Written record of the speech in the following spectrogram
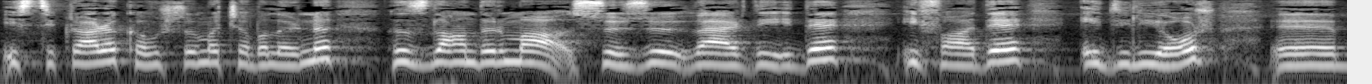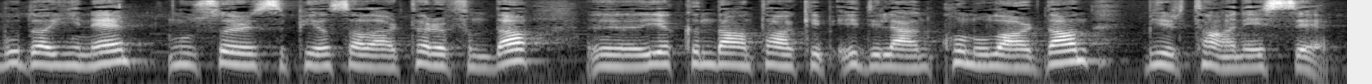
istikrara kavuşturma çabalarını hızlandırdı kaldırma sözü verdiği de ifade ediliyor. E, bu da yine uluslararası piyasalar tarafında e, yakından takip edilen konulardan bir tanesi.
